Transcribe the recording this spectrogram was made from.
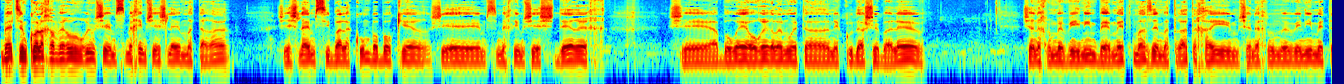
בעצם כל החברים אומרים שהם שמחים שיש להם מטרה, שיש להם סיבה לקום בבוקר, שהם שמחים שיש דרך, שהבורא עורר לנו את הנקודה שבלב, שאנחנו מבינים באמת מה זה מטרת החיים, שאנחנו מבינים את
